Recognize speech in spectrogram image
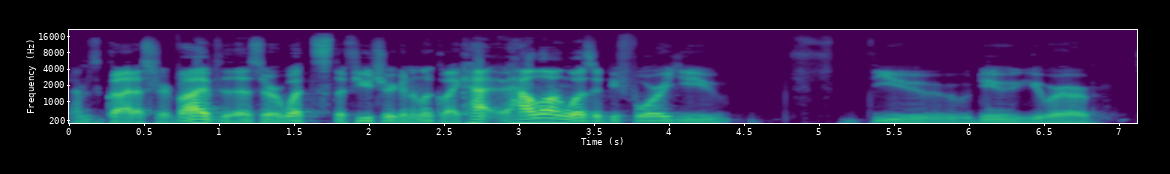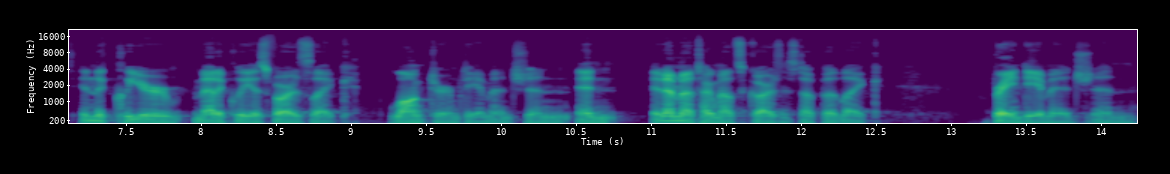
I'm glad I survived this, or what's the future going to look like. How, how long was it before you you knew you were in the clear medically as far as like long term damage and and and I'm not talking about scars and stuff, but like brain damage and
